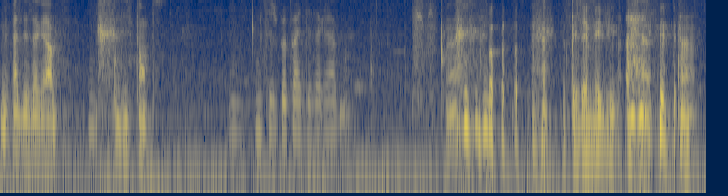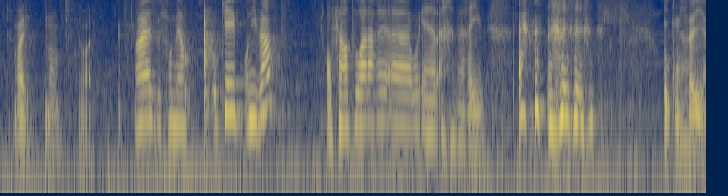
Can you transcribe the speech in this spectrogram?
Mais pas désagréable. Distante. Mais tu sais, je peux pas être désagréable. moi. C'est jamais vu. Ouais, non, c'est vrai. Ouais, je le sens bien. Ok, on y va? On fait un tour à la, ré... euh, oui, à la... à la Réu. Au conseil,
